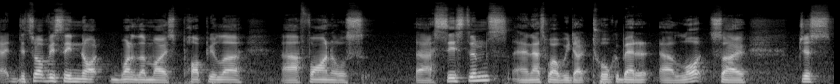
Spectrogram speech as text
uh, it's obviously not one of the most popular uh, finals uh, systems, and that's why we don't talk about it a lot. So, just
